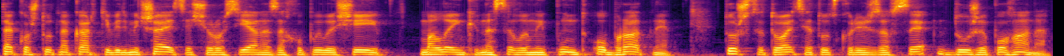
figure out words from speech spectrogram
Також тут на карті відмічається, що росіяни захопили ще й маленький населений пункт Обратне. Тож ситуація тут, скоріш за все, дуже погана.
